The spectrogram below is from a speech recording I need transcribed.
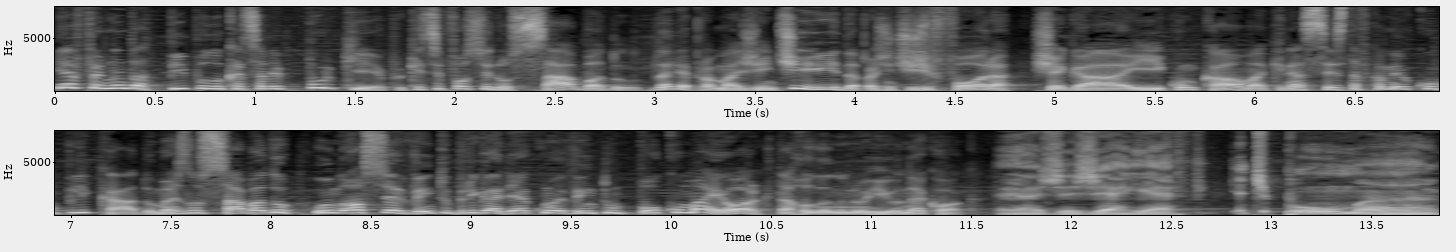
e a Fernanda Pípolo quer saber por quê. Porque se fosse no sábado, daria pra mais gente ir, dá pra gente de fora chegar e ir com calma. Aqui na sexta fica meio complicado, mas no sábado o nosso evento brigaria com um evento um pouco maior que tá rolando no Rio, né, Coca? É a GGRF. É tipo uma,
